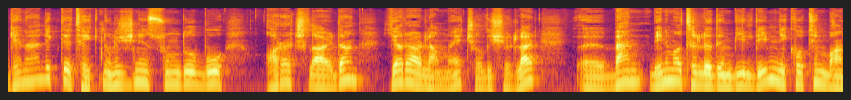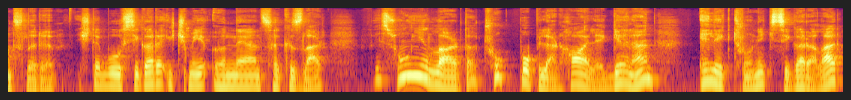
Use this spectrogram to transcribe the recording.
genellikle teknolojinin sunduğu bu araçlardan yararlanmaya çalışırlar. Ee, ben benim hatırladığım bildiğim nikotin bantları, işte bu sigara içmeyi önleyen sakızlar ve son yıllarda çok popüler hale gelen elektronik sigaralar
